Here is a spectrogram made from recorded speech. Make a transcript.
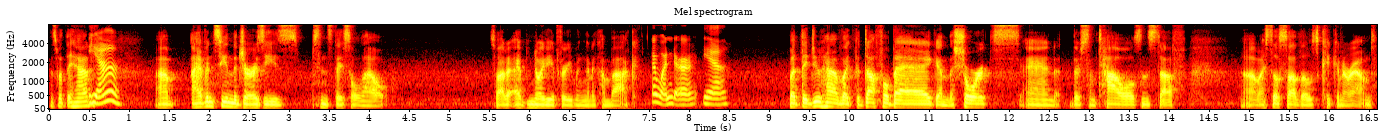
is what they had. Yeah. Um, I haven't seen the jerseys since they sold out, so I, I have no idea if they're even going to come back. I wonder. Yeah. But they do have like the duffel bag and the shorts, and there's some towels and stuff. Um, I still saw those kicking around.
